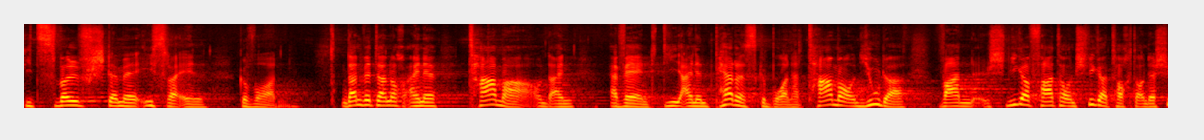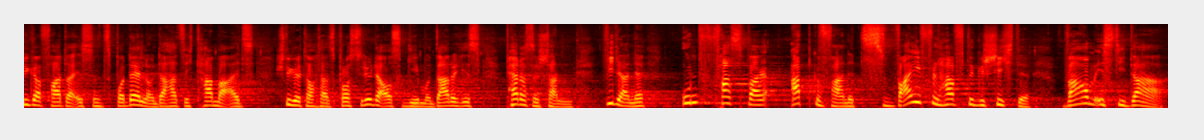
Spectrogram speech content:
die zwölf Stämme Israel geworden. Und dann wird da noch eine Tamar und ein erwähnt, die einen Peres geboren hat. Tamar und Judah waren Schwiegervater und Schwiegertochter und der Schwiegervater ist ins Bordell und da hat sich Tamar als Schwiegertochter, als Prostituierte ausgegeben und dadurch ist Peres entstanden. Wieder eine unfassbar abgefahrene, zweifelhafte Geschichte. Warum ist die da?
